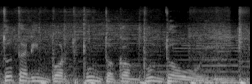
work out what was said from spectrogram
totalimport.com.uy.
